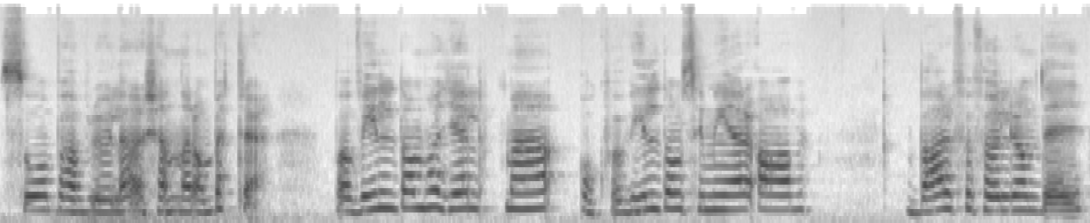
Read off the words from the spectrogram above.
så behöver du lära känna dem bättre. Vad vill de ha hjälp med och vad vill de se mer av? Varför följer de dig?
